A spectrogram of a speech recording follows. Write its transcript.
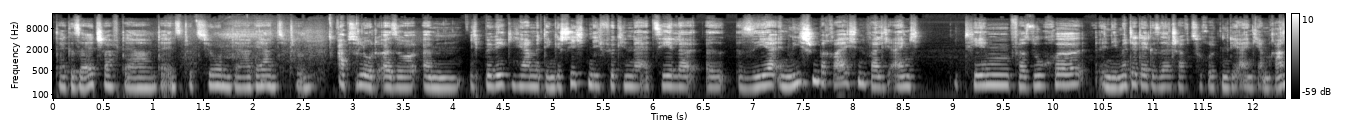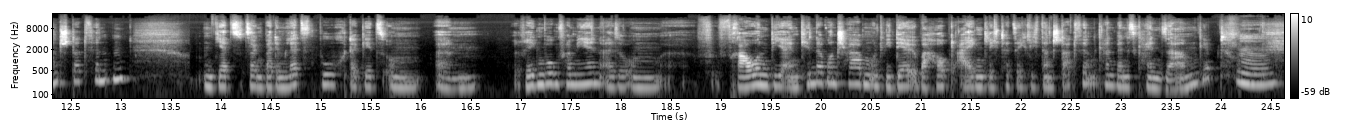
der Gesellschaft, der, der Institutionen, der Lehren zu tun. Absolut. Also ähm, ich bewege mich ja mit den Geschichten, die ich für Kinder erzähle, äh, sehr in Nischenbereichen, weil ich eigentlich Themen versuche, in die Mitte der Gesellschaft zu rücken, die eigentlich am Rand stattfinden. Und jetzt sozusagen bei dem letzten Buch, da geht es um ähm, Regenbogenfamilien, also um äh, Frauen, die einen Kinderwunsch haben und wie der überhaupt eigentlich tatsächlich dann stattfinden kann, wenn es keinen Samen gibt. Mhm.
